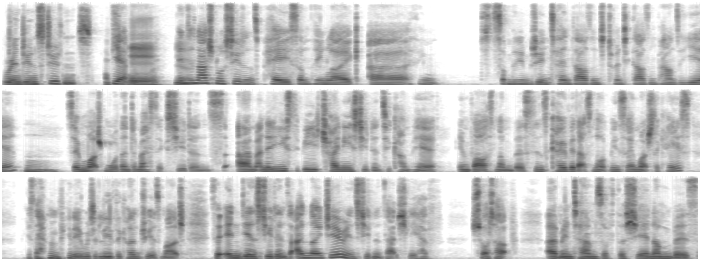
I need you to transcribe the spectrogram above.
for Indian students? Absolutely. Yeah. International students pay something like uh, I think something between ten thousand to twenty thousand pounds a year, so much more than domestic students. Um, and it used to be Chinese students who come here in vast numbers. Since COVID, that's not been so much the case because they haven't been able to leave the country as much. So Indian students and Nigerian students actually have shot up um, in terms of the sheer numbers.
